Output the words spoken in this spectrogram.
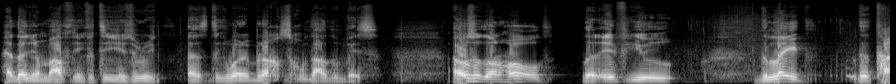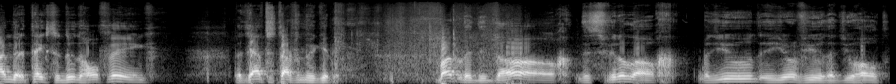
hand on your mouth and you continue to read as the Gemara Brachos base. I also don't hold that if you delayed the time that it takes to do the whole thing, that you have to start from the beginning. But l'didoch, this viraloch, but you, your view that you hold,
